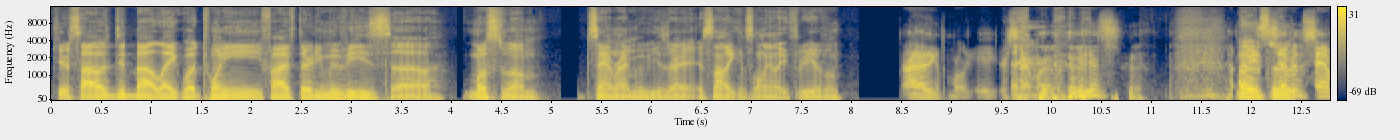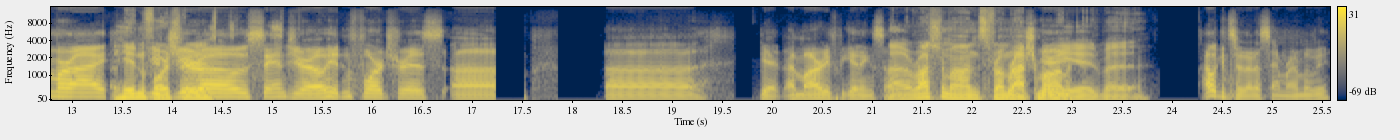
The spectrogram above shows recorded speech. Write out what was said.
Kurosawa did about like what 25 30 movies uh most of them samurai movies right it's not like it's only like three of them I think it's more like eight or samurai movies. no, I mean, Seven Samurai, hidden fortress Yujiro, Sanjuro, Hidden Fortress. Uh, uh, shit, I'm already forgetting some. uh rashomon's from that Rashomon. period but I would consider that a samurai movie.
